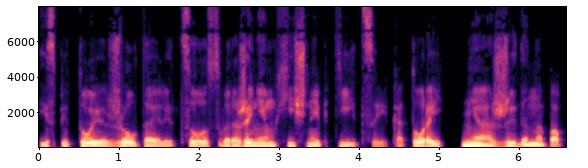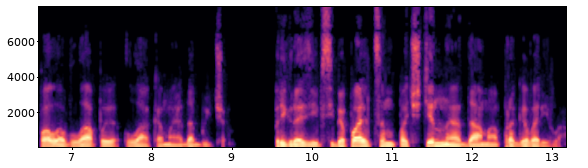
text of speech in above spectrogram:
испятое желтое лицо с выражением хищной птицы, которой неожиданно попала в лапы лакомая добыча. Пригрозив себе пальцем, почтенная дама проговорила.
